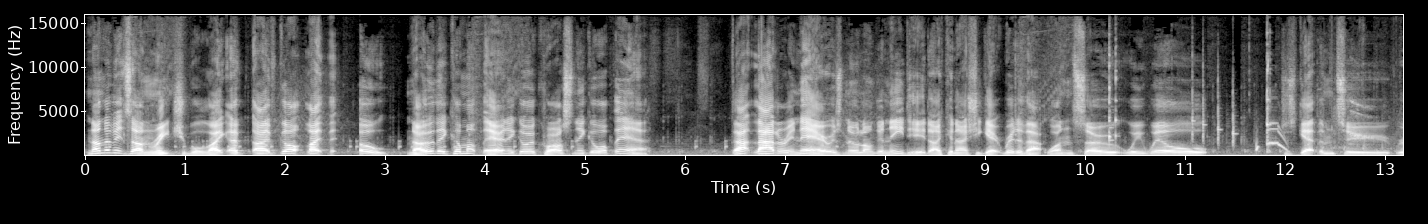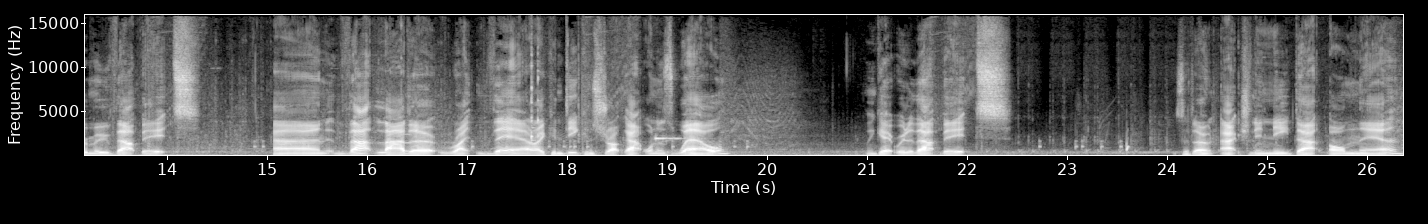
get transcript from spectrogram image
None of it's unreachable. Like, I've, I've got, like, the, Oh, no, they come up there and they go across and they go up there. That ladder in there is no longer needed. I can actually get rid of that one, so we will just get them to remove that bit. And that ladder right there, I can deconstruct that one as well. We get rid of that bit. So don't actually need that on there.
